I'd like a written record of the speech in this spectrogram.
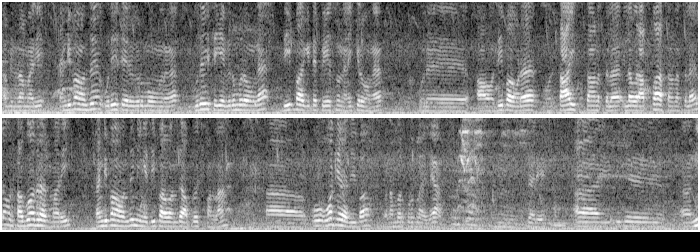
அப்படின்ற மாதிரி. கண்டிப்பாக வந்து உதவி செய்ய விரும்புவங்க உதவி செய்ய விரும்புகிறவங்க தீபா கிட்ட பேசணும்னு நினைக்கிறவங்க ஒரு தீபாவோட ஒரு தாய் ஸ்தானத்தில் இல்லை ஒரு அப்பா ஸ்தானத்தில் இல்லை ஒரு சகோதரர் மாதிரி கண்டிப்பாக வந்து நீங்கள் தீபாவை வந்து அப்ரோச் பண்ணலாம். ஆஹ் ஓ ஓகேவா தீபா? நம்பர் கொடுக்கலாம் இல்லையா? ம், சரி. இது ஆஹ் நீ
